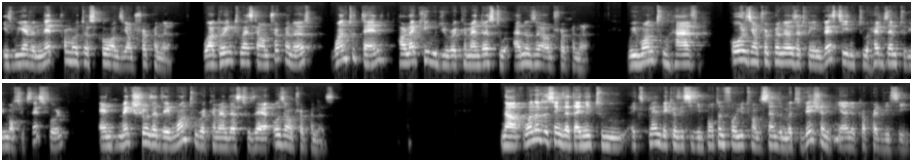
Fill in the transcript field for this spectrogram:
is we have a net promoter score on the entrepreneur we are going to ask our entrepreneurs, one to 10, how likely would you recommend us to another entrepreneur? We want to have all the entrepreneurs that we invest in to help them to be more successful and make sure that they want to recommend us to their other entrepreneurs. Now, one of the things that I need to explain, because this is important for you to understand the motivation behind a corporate VC,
